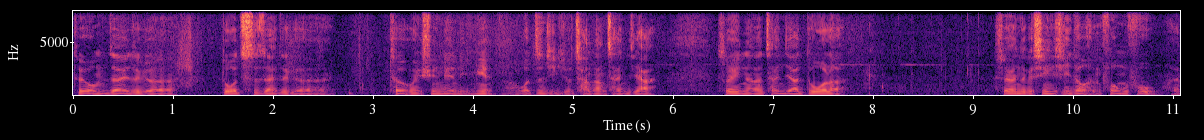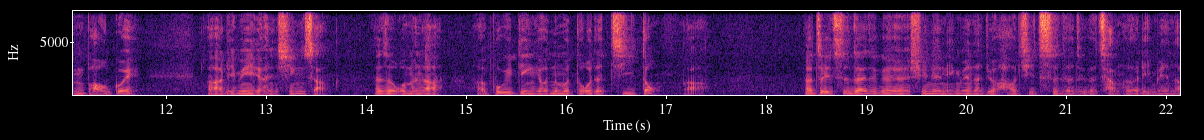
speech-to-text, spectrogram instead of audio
所以我们在这个多次在这个特会训练里面啊，我自己就常常参加，所以呢，参加多了，虽然这个信息都很丰富、很宝贵啊，里面也很欣赏。但是我们呢，啊，不一定有那么多的激动啊。那这次在这个训练里面呢，就好几次的这个场合里面呢，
